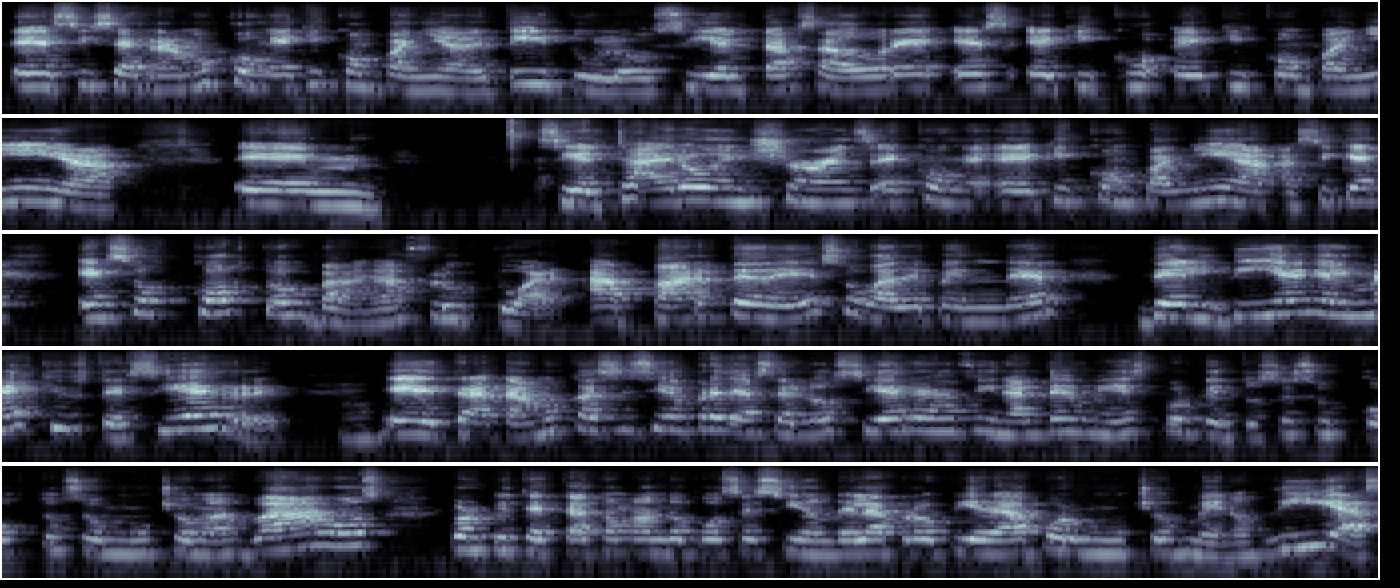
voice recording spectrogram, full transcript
Eh, si cerramos con X compañía de títulos, si el tasador es X, X compañía, Em, si el title insurance es con X compañía, así que esos costos van a fluctuar. Aparte de eso, va a depender del día en el mes que usted cierre. Eh, tratamos casi siempre de hacer los cierres a final de mes porque entonces sus costos son mucho más bajos, porque usted está tomando posesión de la propiedad por muchos menos días,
